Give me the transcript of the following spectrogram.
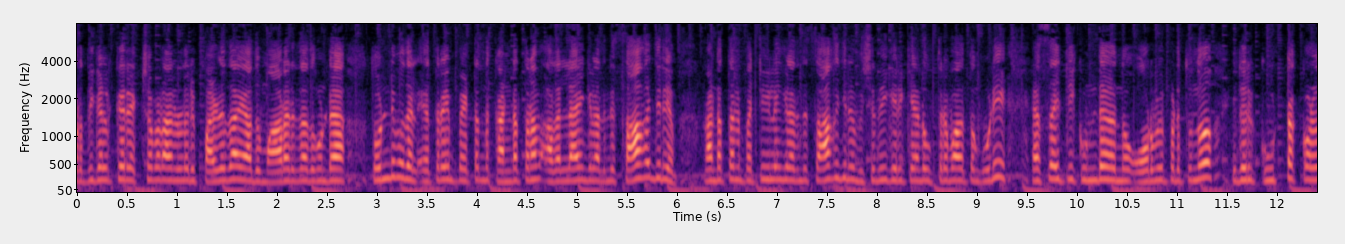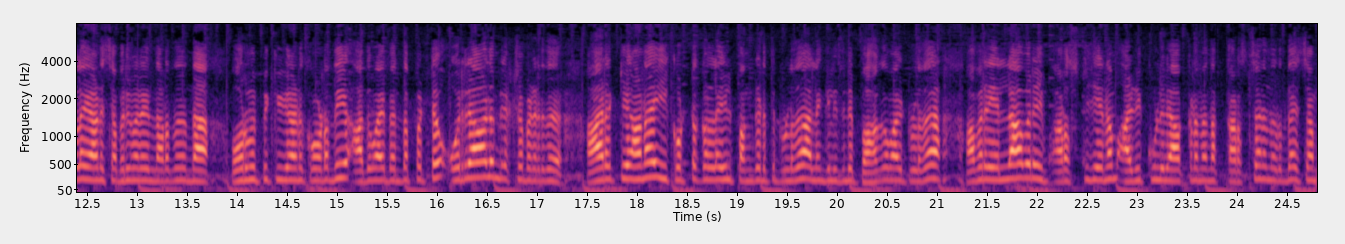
പ്രതികൾക്ക് രക്ഷപ്പെടാനുള്ള ഒരു പഴുതായി അത് മാറരുത്. അതുകൊണ്ട് തൊണ്ടി മുതൽ എത്രയും പെട്ടെന്ന് കണ്ടെത്തണം. അതല്ലെങ്കിൽ അതിന്റെ സാഹചര്യം കണ്ടെത്താൻ പറ്റിയില്ലെങ്കിൽ അതിന്റെ സാഹചര്യം വിശദീകരിക്കേണ്ട ഉത്തരവാദിത്വം കൂടി എസ് ഐ ടിക്ക് ഉണ്ട് എന്ന് ഓർമ്മപ്പെടുത്തുന്നു. ഇതൊരു കൂട്ടക്കൊള്ളയാണ് ശബരിമലയിൽ നടന്നതെന്ന് ഓർമ്മിപ്പിക്കുകയാണ് കോടതി. അതുമായി ബന്ധപ്പെട്ട് ഒരാളും രക്ഷപ്പെടരുത്. ആരൊക്കെയാണ് ഈ കൊട്ടക്കൊള്ളയിൽ പങ്കെടുത്തിട്ടുള്ളത്? അല്ലെങ്കിൽ ഇതിന്റെ ഭാഗമായിട്ടുള്ളത്? അവരെ എല്ലാവരെയും അറസ്റ്റ് ചെയ്യണം അഴിക്കുള്ളിലാക്കണമെന്ന കർശന നിർദ്ദേശം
